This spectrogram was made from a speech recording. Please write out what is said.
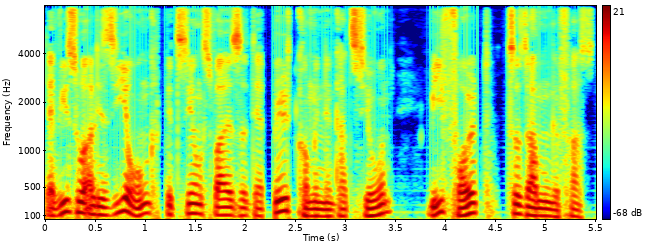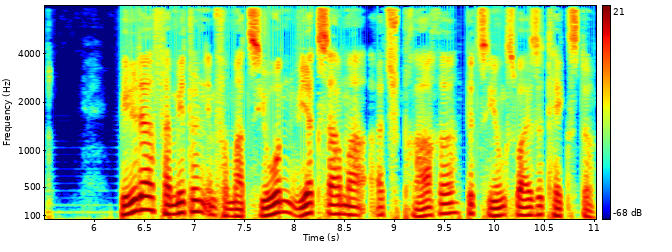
der Visualisierung bzw. der Bildkommunikation wie folgt zusammengefasst Bilder vermitteln Informationen wirksamer als Sprache bzw. Texte.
